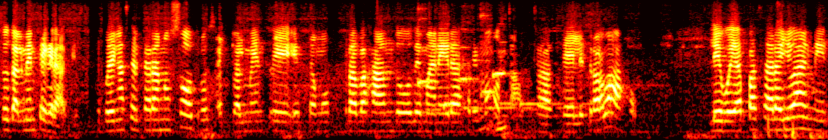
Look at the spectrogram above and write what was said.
totalmente gratis. Se pueden acercar a nosotros. Actualmente estamos trabajando de manera remota, o sea, teletrabajo. Le voy a pasar a Joanny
